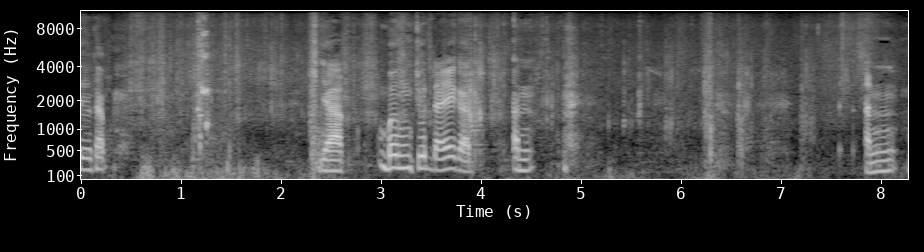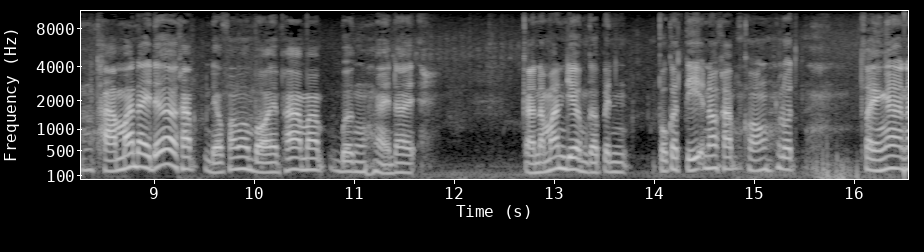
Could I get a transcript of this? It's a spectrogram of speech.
ซื้อๆครับ อยากเบิ่งจุดใดกับอัน อันถามมาได้เด้อครับ เดี๋ยวฟ้ามาบอยพามาเบิ่งให้ได้การน้ำมันเยิ่มก็เป็นปกติเนาะครับของรถใส่งาน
